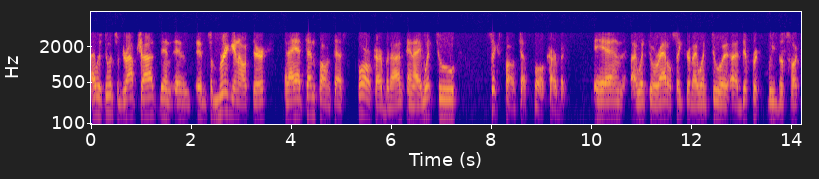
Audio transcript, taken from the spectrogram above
I was doing some drop shots and and and some rigging out there, and I had 10 pound test fluorocarbon on, and I went to six pound test fluorocarbon and I went to a rattle sinker and I went to a, a different weedless hook,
